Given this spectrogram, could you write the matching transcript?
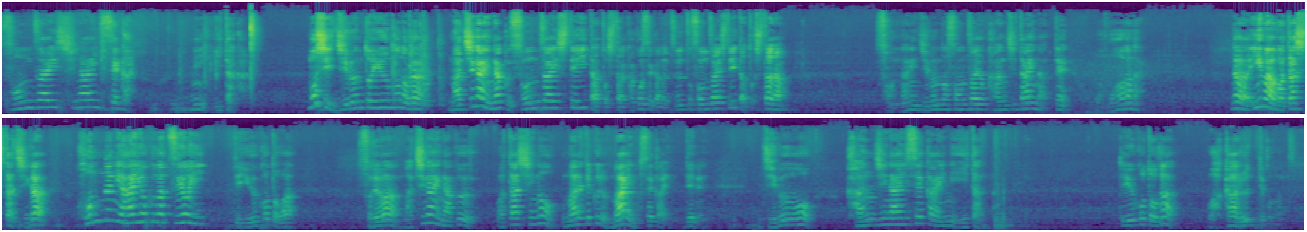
存在しない世界にいたからもし自分というものが間違いなく存在していたとしたら過去世からずっと存在していたとしたらそんなに自分の存在を感じたいなんて思わない。だから今私たちがこんなに愛欲が強いっていうことはそれは間違いなく私の生まれてくる前の世界でね自分を感じない世界にいたんだ。っていうことが分かるってことなんです。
